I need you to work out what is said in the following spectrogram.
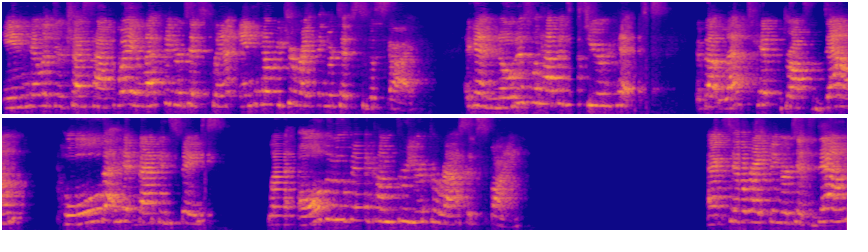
Inhale, lift your chest halfway. Left fingertips plant. Inhale, reach your right fingertips to the sky. Again, notice what happens to your hips. If that left hip drops down, pull that hip back in space. Let all the movement come through your thoracic spine. Exhale, right fingertips down.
